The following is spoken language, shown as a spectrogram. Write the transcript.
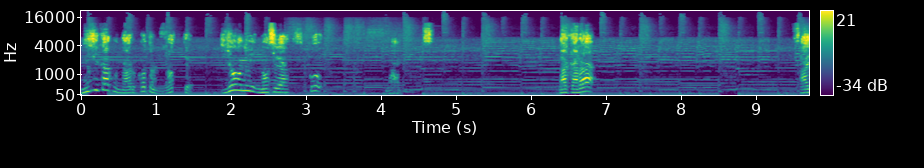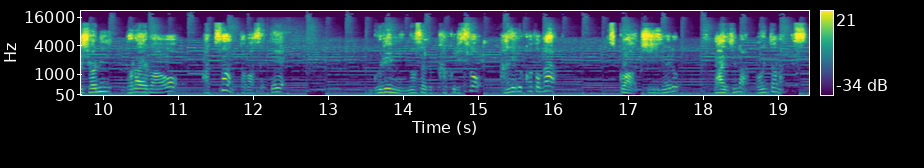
短くなることによって非常に乗せやすくなるんです。だから、最初にドライバーをたくさん飛ばせて、グリーンに乗せる確率を上げることが、スコアを縮める大事なポイントなんです。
